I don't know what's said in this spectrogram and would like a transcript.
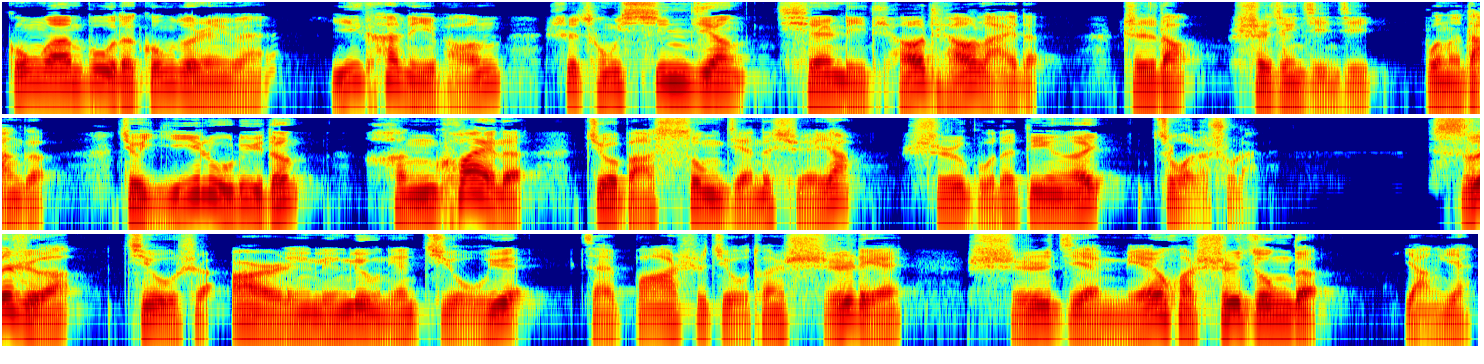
公安部的工作人员一看李鹏是从新疆千里迢迢来的，知道事情紧急，不能耽搁，就一路绿灯，很快的就把送检的血样、尸骨的 DNA 做了出来。死者就是二零零六年九月。在八十九团十连拾捡棉花失踪的杨艳，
